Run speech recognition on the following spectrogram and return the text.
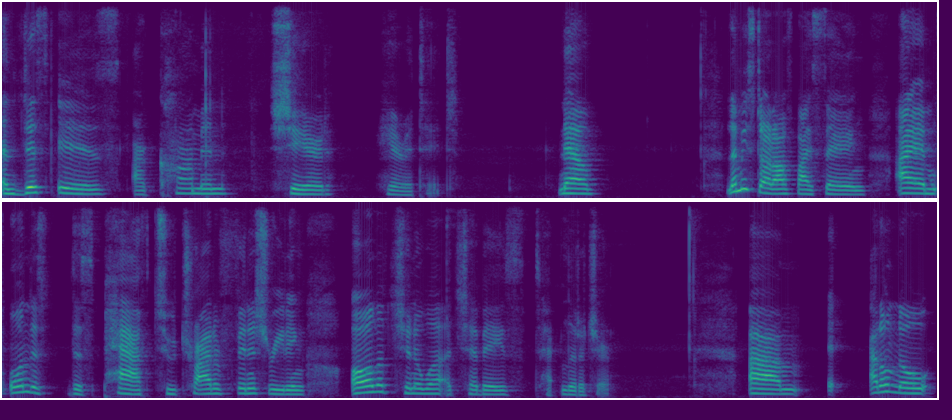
And this is our common shared heritage. Now, let me start off by saying I am on this this path to try to finish reading all of Chinua Achebe's te- literature. Um, I don't know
